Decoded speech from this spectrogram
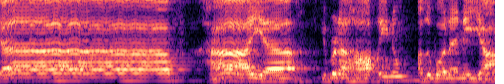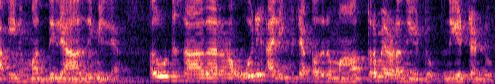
കാഫ് ഹായ. ഇവിടെ ഹായിനും അതുപോലെ തന്നെ യാഇനും മദ് ലാസിമില്ല. അതുകൊണ്ട് സാധാരണ ഒരു അലിഫിന്റെ കതിർ മാത്രമേ അവിടെ നീട്ടൂ നീട്ടണ്ടൂ.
